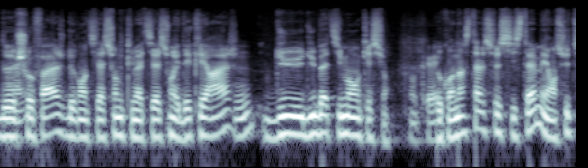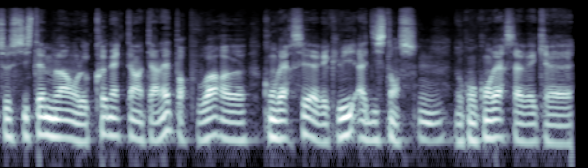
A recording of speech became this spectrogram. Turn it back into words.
de chauffage, de ventilation, de climatisation et d'éclairage mmh. du, bâtiment en question. Donc on installe ce système et ensuite ce système-là, on le connecte à Internet pour pouvoir euh, converser avec lui à distance. Mmh. Donc on converse avec, euh,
